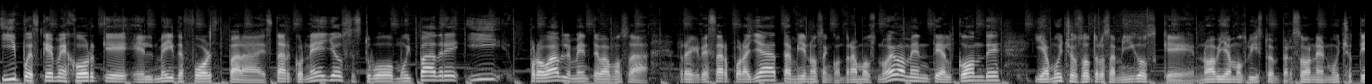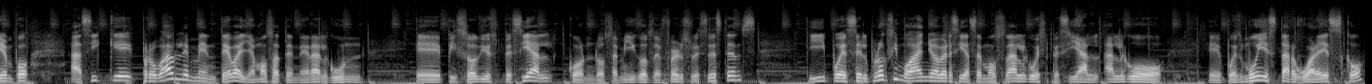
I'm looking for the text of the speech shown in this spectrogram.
Y pues qué mejor que el May the 4th para estar con ellos. Estuvo muy padre y probablemente vamos a regresar por allá. También nos encontramos nuevamente al conde y a muchos otros amigos que no habíamos visto en persona en mucho tiempo. Así que probablemente vayamos a tener algún episodio especial con los amigos de First Resistance. Y pues el próximo año a ver si hacemos algo especial, algo eh, pues muy Star Waresco.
